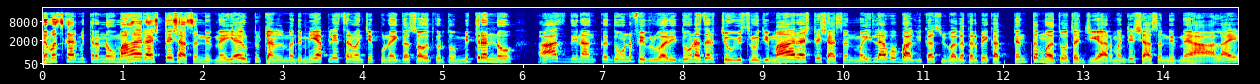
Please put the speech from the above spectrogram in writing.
नमस्कार मित्रांनो महाराष्ट्र शासन निर्णय या यूट्यूब चॅनलमध्ये मी आपले सर्वांचे पुन्हा एकदा स्वागत करतो. मित्रांनो आज दिनांक दोन फेब्रुवारी दोन हजार चोवीस रोजी महाराष्ट्र शासन महिला व बालविकास विभागातर्फे एक अत्यंत महत्त्वाचा जी आर म्हणजे शासन निर्णय हा आला आहे.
